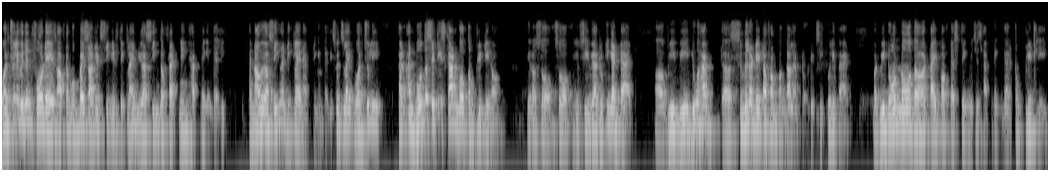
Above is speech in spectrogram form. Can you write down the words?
virtually within four days after mumbai started seeing its decline you are seeing the flattening happening in delhi and now we are seeing a decline happening in Delhi. So it's like virtually, and, and both the cities can't go completely wrong. You know, so so you see, we are looking at that. Uh, we we do have uh, similar data from Bengal. I'm told it's equally bad, but we don't know the type of testing which is happening there completely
